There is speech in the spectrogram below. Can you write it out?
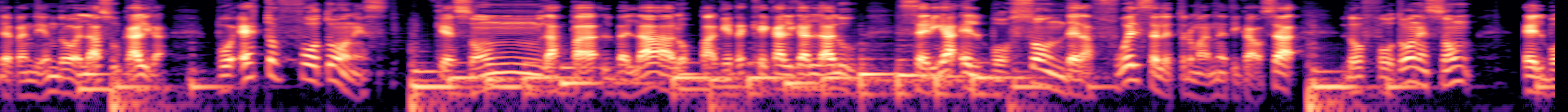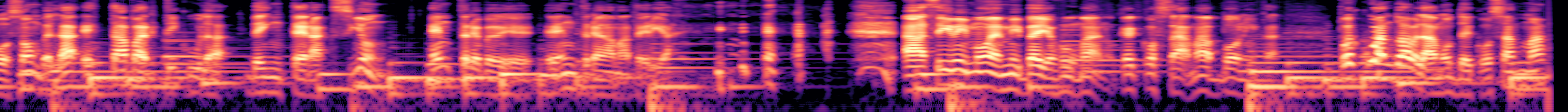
dependiendo, ¿verdad? Su carga. Pues estos fotones, que son las, ¿verdad? Los paquetes que cargan la luz, sería el bosón de la fuerza electromagnética. O sea, los fotones son el bosón, ¿verdad? Esta partícula de interacción entre, entre la materia. Así mismo es mis bellos humanos. Qué cosa más bonita. Pues cuando hablamos de cosas más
